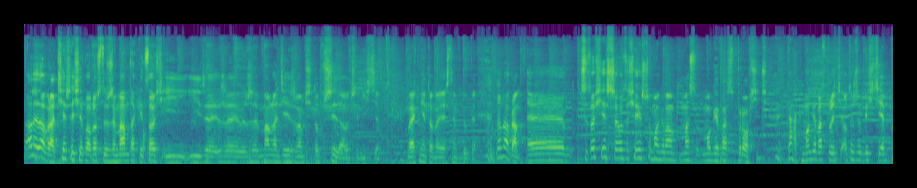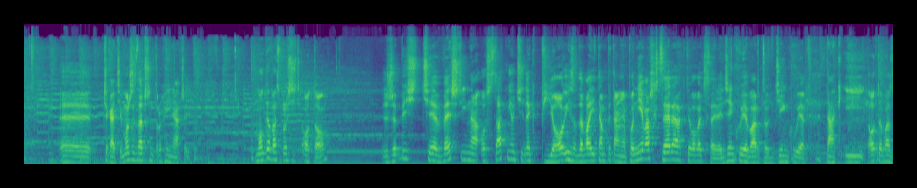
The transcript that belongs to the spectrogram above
ale dobra, cieszę się po prostu, że mam takie coś i, i że, że, że mam nadzieję, że Wam się to przyda oczywiście bo jak nie, to no jestem w dupie. No dobra, e, czy coś jeszcze, o coś jeszcze mogę, wam, mas, mogę was prosić? Tak, mogę was prosić o to, żebyście... E, czekajcie, może zacznę trochę inaczej. Mogę was prosić o to, żebyście weszli na ostatni odcinek PIO i zadawali tam pytania, ponieważ chcę reaktywować serię. Dziękuję bardzo, dziękuję. Tak, i o to was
